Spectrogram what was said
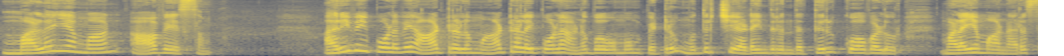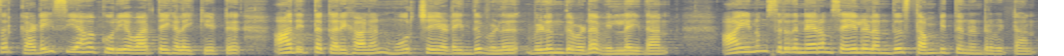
மலையமான் ஆவேசம். அறிவைப் போலவே ஆற்றலும் ஆற்றலைப் போல அனுபவமும் பெற்று முதிர்ச்சி அடைந்திருந்த திருக்கோவலூர் மலையமான் அரசர் கடைசியாக கூறிய வார்த்தைகளைக் கேட்டு ஆதித்த கரிகாலன் மூர்ச்சையடைந்து விழு விழுந்துவிடவில்லைதான். ஆயினும் சிறிது நேரம் செயலிழந்து ஸ்தம்பித்து நின்று விட்டான்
